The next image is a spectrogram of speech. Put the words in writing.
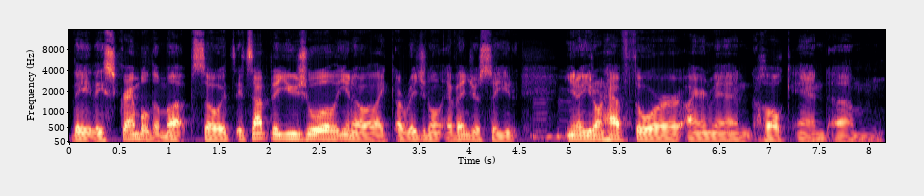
they they scrambled them up. So it's it's not the usual, you know, like original Avengers. So you you know you don't have Thor, Iron Man, Hulk, and um,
